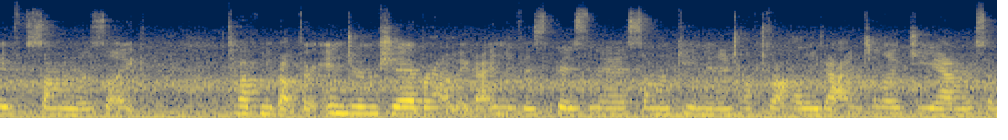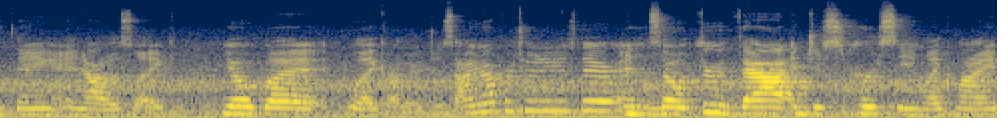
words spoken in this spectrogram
if someone was like talking about their internship or how they got into this business, someone came in and talked about how they got into like GM or something, and I was like, yo, but like, are there design opportunities there? And Mhm. so through that and just her seeing like my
